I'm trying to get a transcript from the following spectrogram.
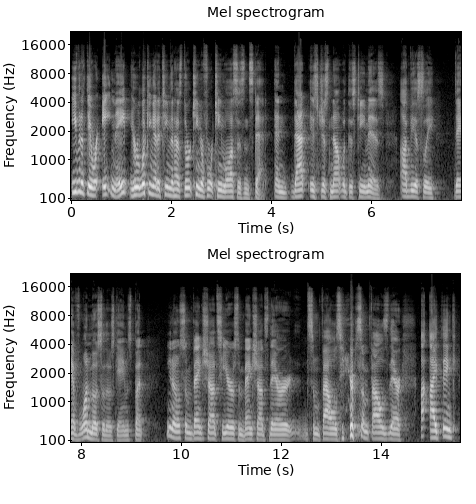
even if they were 8 and 8, you're looking at a team that has 13 or 14 losses instead. And that is just not what this team is. Obviously, they have won most of those games, but you know, some bank shots here, some bank shots there, some fouls here, some fouls there. I think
